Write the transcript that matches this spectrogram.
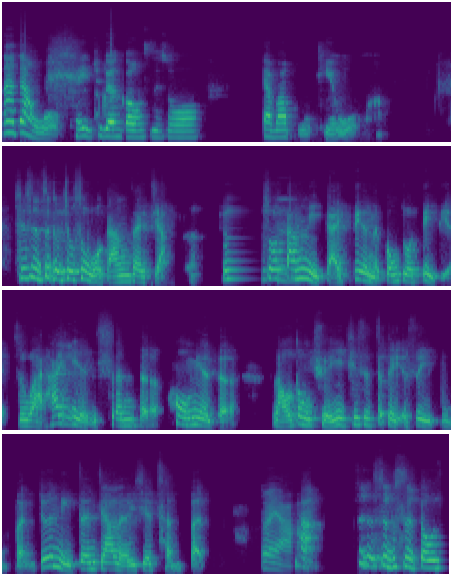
那这样我可以去跟公司说，要不要补贴我吗？其实这个就是我刚刚在讲的，就是说当你改变了工作地点之外，它衍生的后面的劳动权益，其实这个也是一部分，就是你增加了一些成本。对啊，那这个是不是都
